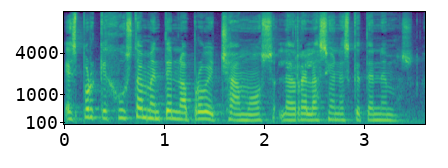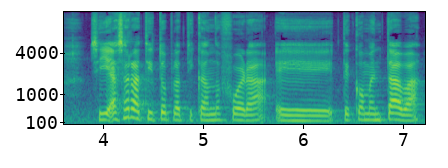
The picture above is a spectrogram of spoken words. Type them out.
es porque justamente no aprovechamos las relaciones que tenemos. Sí, hace ratito platicando fuera, eh, te comentaba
